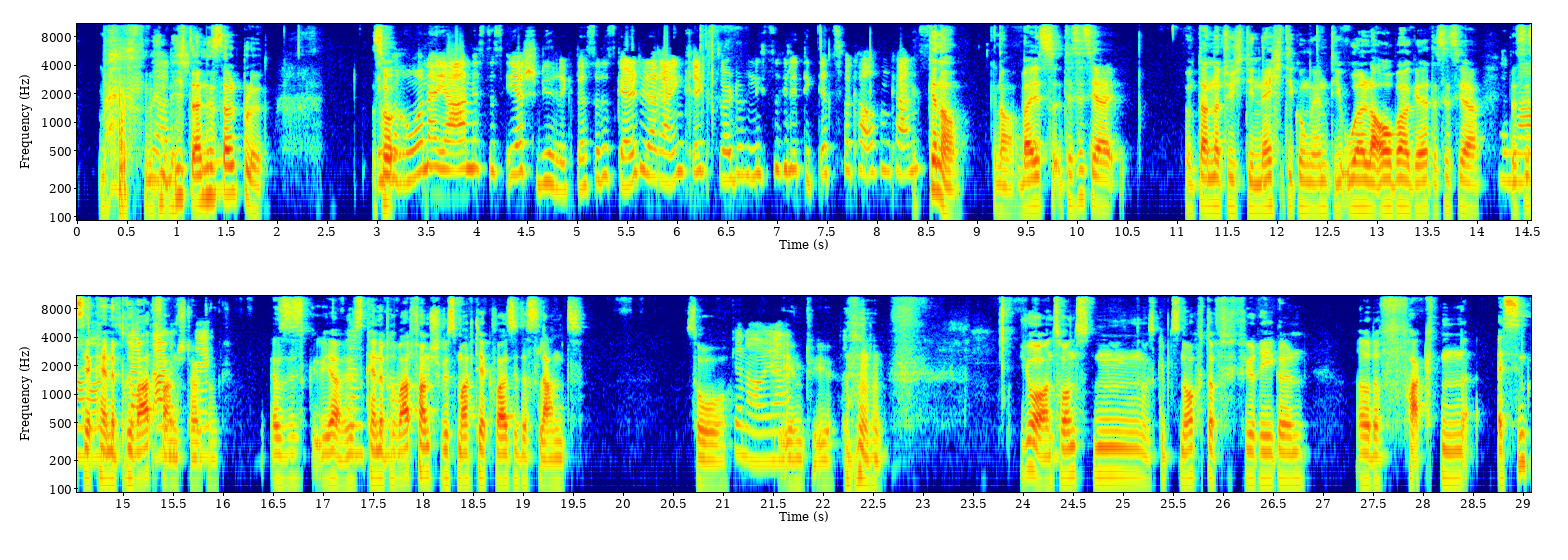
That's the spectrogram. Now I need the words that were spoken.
wenn Ja, nicht, dann ist halt blöd. In So, Corona-Jahren ist es eher schwierig, dass du das Geld wieder reinkriegst, weil du nicht so viele Tickets verkaufen kannst. Genau, genau. Weil es, das ist ja, und dann natürlich die Nächtigungen, die Urlauber, gell, das ist ja, das ist ja Genau, keine Privatveranstaltung. Also es ist, ja, das ist keine genau. Privatveranstaltung, das macht ja quasi das Land. So Genau, ja. irgendwie. ja, ansonsten, was gibt es noch dafür für Regeln oder Fakten? Es sind,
